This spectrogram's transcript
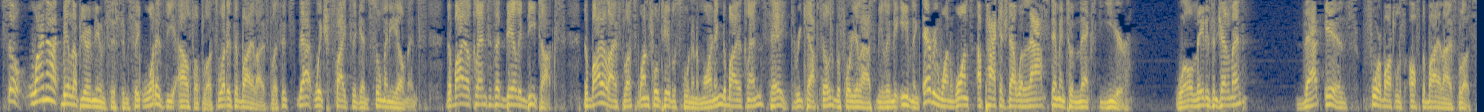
So why not build up your immune system? So what is the Alpha Plus? What is the BioLife Plus? It's that which fights against so many ailments. The BioCleanse is a daily detox. The BioLife Plus, one full tablespoon in the morning. The BioCleanse, hey, three capsules before your last meal in the evening. Everyone wants a package that will last them into next year. Well, ladies and gentlemen, that is four bottles of the BioLife Plus.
